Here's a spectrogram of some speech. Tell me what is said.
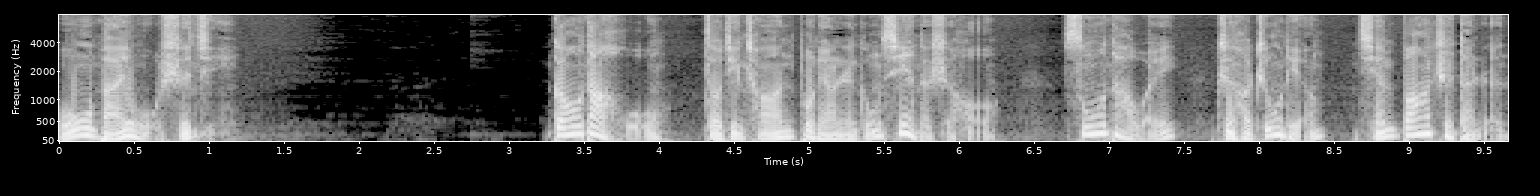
五百五十集，高大虎走进长安不良人公谢的时候，苏大为正和周良、钱八志等人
